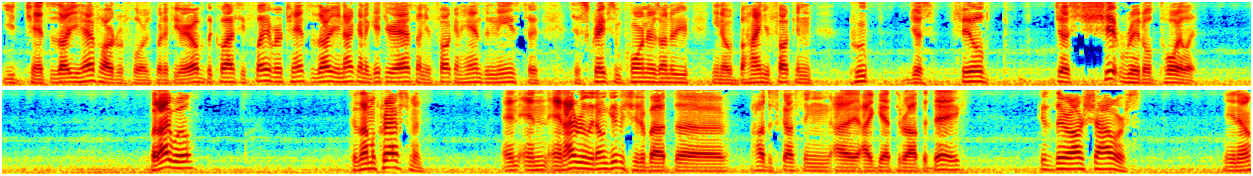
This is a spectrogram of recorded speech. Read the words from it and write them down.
you chances are you have hardwood floors. But if you're of the classy flavor, chances are you're not going to get your ass on your fucking hands and knees to to scrape some corners under you, you know, behind your fucking poop just filled, just shit riddled toilet. But I will, because I'm a craftsman, and and and I really don't give a shit about. Uh, how disgusting I, I get throughout the day because there are showers. You know,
